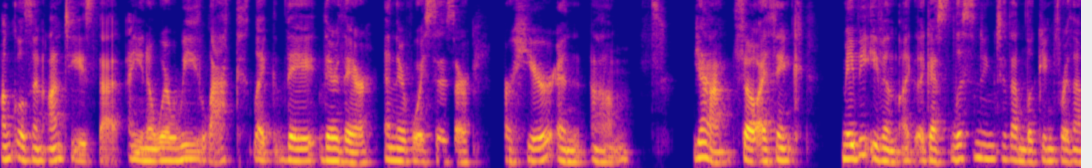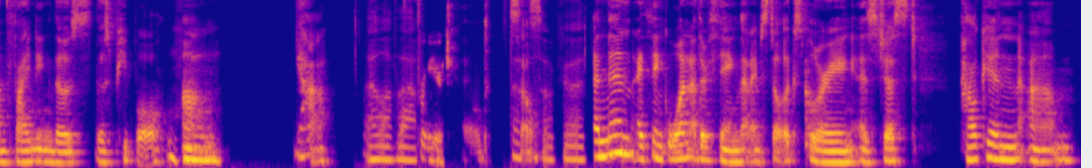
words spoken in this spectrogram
uncles and aunties that you know where we lack like they they're there and their voices are are here and um yeah so i think maybe even like i guess listening to them looking for them finding those those people Mhm. um yeah I love that. for your child That's so so good. and then i think one other thing that i'm still exploring is just how can um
